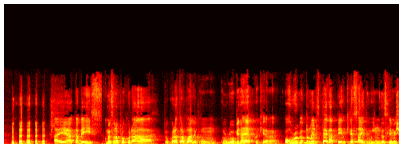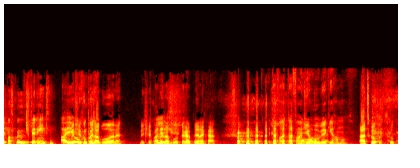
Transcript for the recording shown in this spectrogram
Aí eu acabei começando a procurar, procurar trabalho com, com Ruby na época, que era. Ou Ruby ou pelo menos PHP. Eu queria sair do Windows, queria mexer com as coisas diferentes. Né? Aí mexer eu, com coisa boa, né? Mexer com Olha coisa aí. boa. PHP, né, cara? Tá, tá falando de Ruby aqui, Ramon. Ah, desculpa, desculpa.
